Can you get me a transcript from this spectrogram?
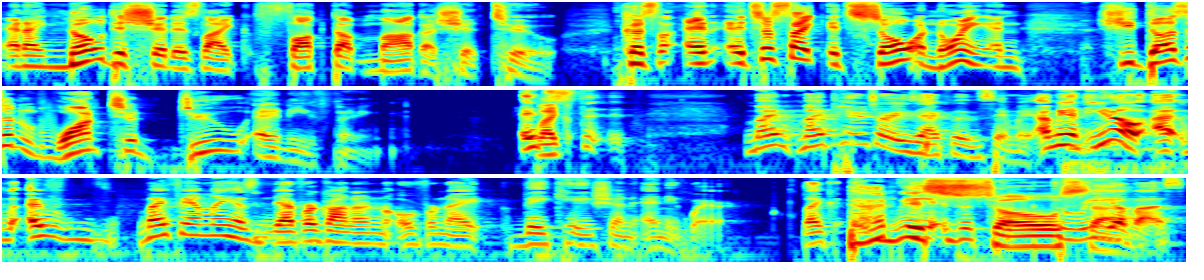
And I know this shit is like fucked up MAGA shit too. Cause and it's just like it's so annoying, and she doesn't want to do anything. It's Like- the- my my parents are exactly the same way. I mean, you know, I, I my family has never gone on an overnight vacation anywhere. Like That we, is the th- so three sad. of us.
